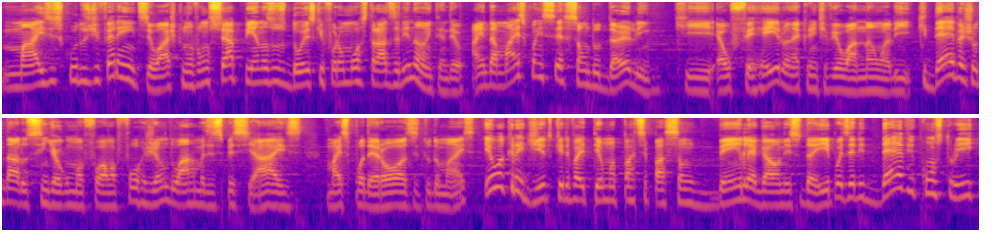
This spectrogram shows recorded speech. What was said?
mais escudos diferentes. Eu acho que não vão ser apenas os dois que foram mostrados ali não, entendeu? Ainda mais com a inserção do Durlin, que é o ferreiro, né, que a gente vê o anão ali, que deve ajudá-lo sim de alguma forma, forjando armas especiais, mais poderosas e tudo mais. Eu acredito que ele vai ter uma participação bem legal nisso daí, pois ele deve construir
